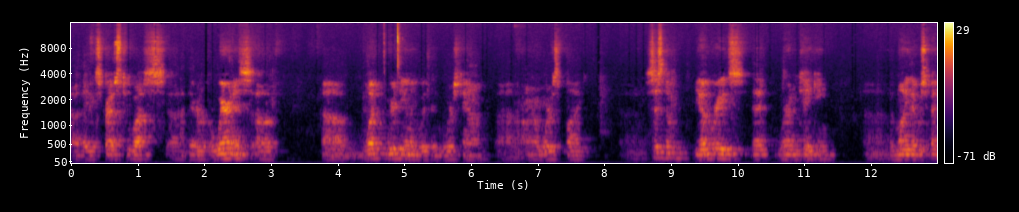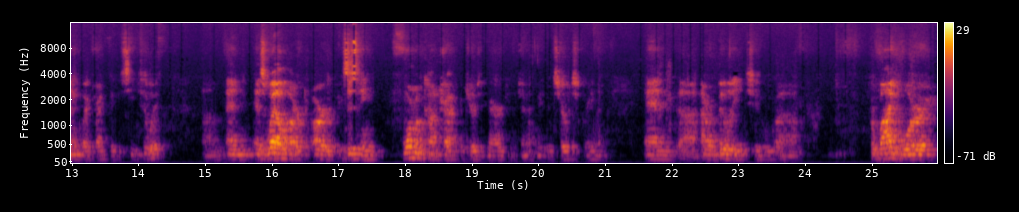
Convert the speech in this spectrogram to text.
uh, they expressed to us uh, their awareness of uh, what we're dealing with in Moorestown uh, on our water supply uh, system, the upgrades that we're undertaking, the money that we're spending, quite frankly, to see to it. Um, and as well, our, our existing form of contract with Jersey American, the General Maintenance Service Agreement, and uh, our ability to uh, provide water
